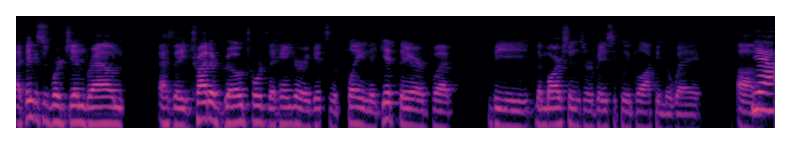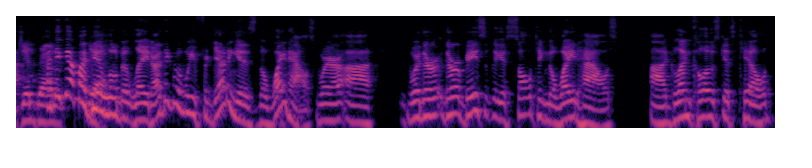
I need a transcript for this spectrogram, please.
I think this is where Jim Brown, as they try to go towards the hangar and get to the plane, they get there, but the the Martians are basically blocking the way. Um, yeah, Jim Brown. I think that might be a little bit later. I think what we're forgetting is the White House, where uh, where they're they're basically assaulting the White House. Uh, Glenn Close gets killed.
